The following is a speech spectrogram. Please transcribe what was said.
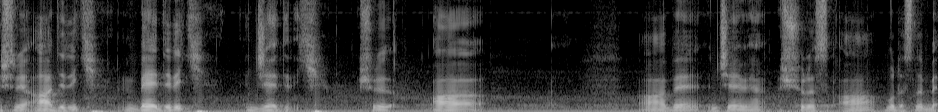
Şuraya A dedik. B dedik. C dedik. Şuraya A A, B, C şurası A, burası da B.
